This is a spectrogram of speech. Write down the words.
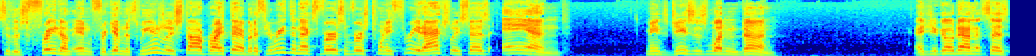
See, there's freedom in forgiveness. We usually stop right there, but if you read the next verse in verse 23, it actually says, and. It means Jesus wasn't done. As you go down, it says,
